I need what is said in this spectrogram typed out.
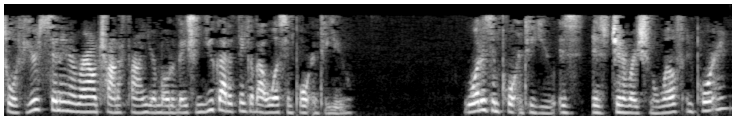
So if you're sitting around trying to find your motivation, you got to think about what's important to you. What is important to you? Is is generational wealth important?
